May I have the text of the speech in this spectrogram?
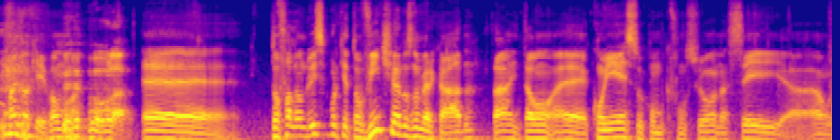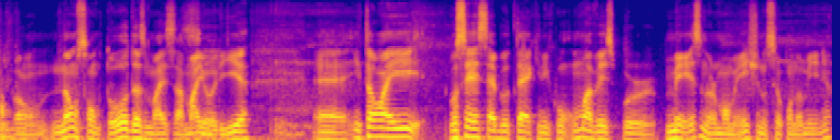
Mas ok, vamos lá. Vamos lá. É, tô falando isso porque tô 20 anos no mercado, tá? Então é, conheço como que funciona, sei aonde vão. Não são todas, mas a maioria. É, então aí você recebe o técnico uma vez por mês, normalmente, no seu condomínio.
